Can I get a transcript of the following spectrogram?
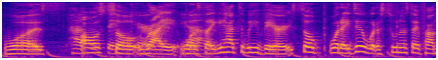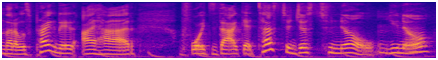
was Had also right was like it had to be very so what i did was as soon as i found that i was pregnant i had Ford's that get tested just to know you Mm-hmm. know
